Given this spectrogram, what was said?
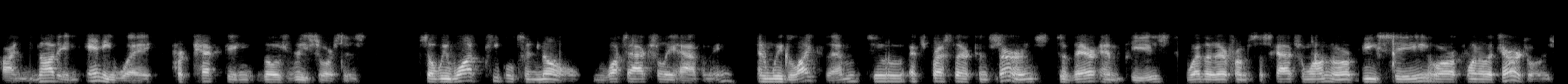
are not in any way protecting those resources. So we want people to know what's actually happening and we'd like them to express their concerns to their MPs, whether they're from Saskatchewan or BC or one of the territories.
